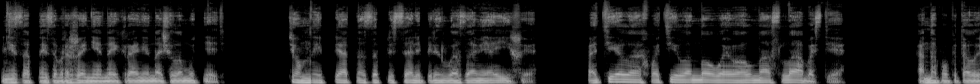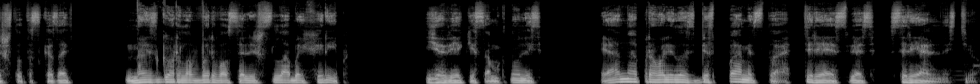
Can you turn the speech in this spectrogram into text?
Внезапно изображение на экране начало мутнеть. Темные пятна заплясали перед глазами Аиши, а тело охватила новая волна слабости. Она попыталась что-то сказать, но из горла вырвался лишь слабый хрип. Ее веки сомкнулись, и она провалилась в беспамятство, теряя связь с реальностью.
